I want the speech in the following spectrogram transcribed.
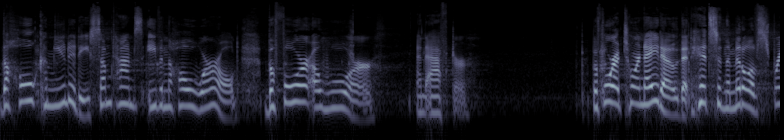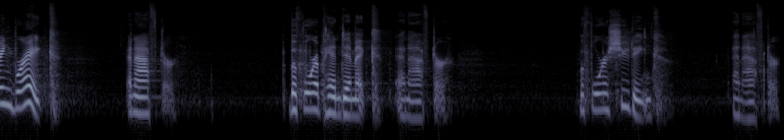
the whole community, sometimes even the whole world, before a war and after. Before a tornado that hits in the middle of spring break and after. Before a pandemic and after. Before a shooting and after.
